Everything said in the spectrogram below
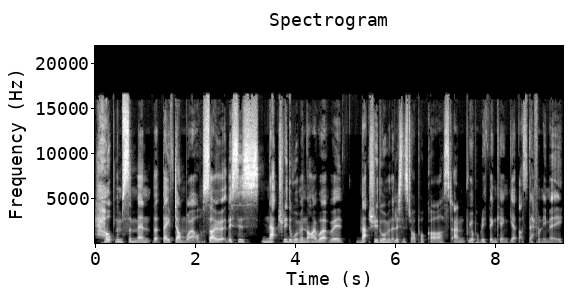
help them cement that they've done well. So this is naturally the woman that I work with naturally the woman that listens to our podcast and you're probably thinking yeah that's definitely me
